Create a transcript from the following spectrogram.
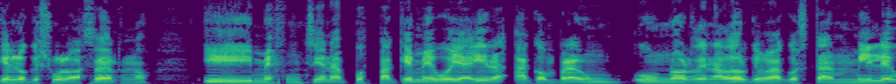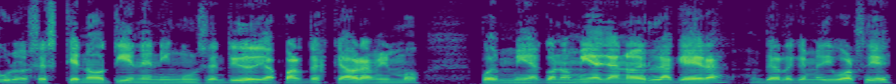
que es lo que suelo hacer, ¿no? Y me funciona, pues ¿para qué me voy a ir a comprar un, un ordenador que me va a costar mil euros? Es que no tiene ningún sentido y aparte es que ahora mismo, pues mi economía ya no es la que era desde que me divorcié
